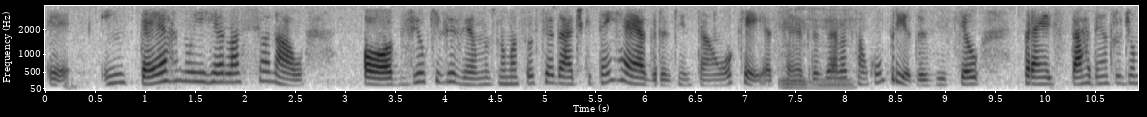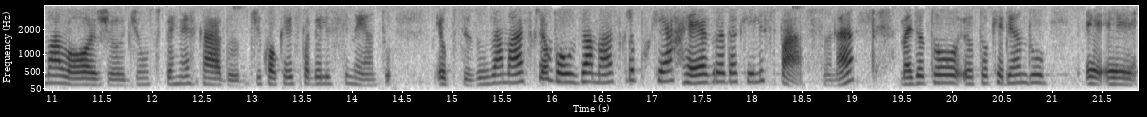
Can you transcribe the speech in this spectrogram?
é, interno e relacional. Óbvio que vivemos numa sociedade que tem regras, então, ok, as regras uhum. elas são cumpridas. E se eu, para estar dentro de uma loja, de um supermercado, de qualquer estabelecimento, eu preciso usar máscara, eu vou usar máscara porque é a regra daquele espaço, né? Mas eu tô, eu tô querendo é,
